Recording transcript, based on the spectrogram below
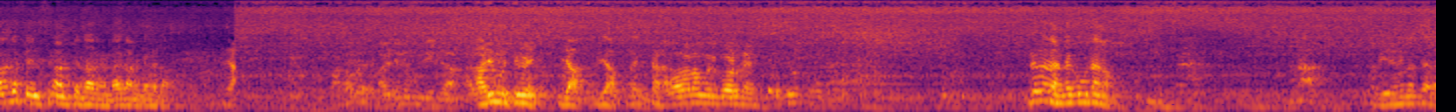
ഓന്റെ ഫേസ് കാണിക്കണ്ട അത് കാണിക്കണ്ടടാ. അടി മുറിച്ചുകളെ ഇതാ ഇതാ ഇതെന്താ വെണ്ടക്ക കൂട്ടാനോ? ബിരിയാണി മസാല.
